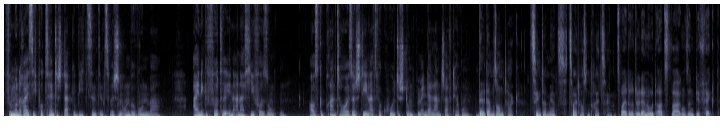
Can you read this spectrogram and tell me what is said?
35 Prozent des Stadtgebiets sind inzwischen unbewohnbar einige Viertel in Anarchie versunken. Ausgebrannte Häuser stehen als verkohlte Stumpen in der Landschaft herum. Welt am Sonntag, 10. März 2013. Zwei Drittel der Notarztwagen sind defekt.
